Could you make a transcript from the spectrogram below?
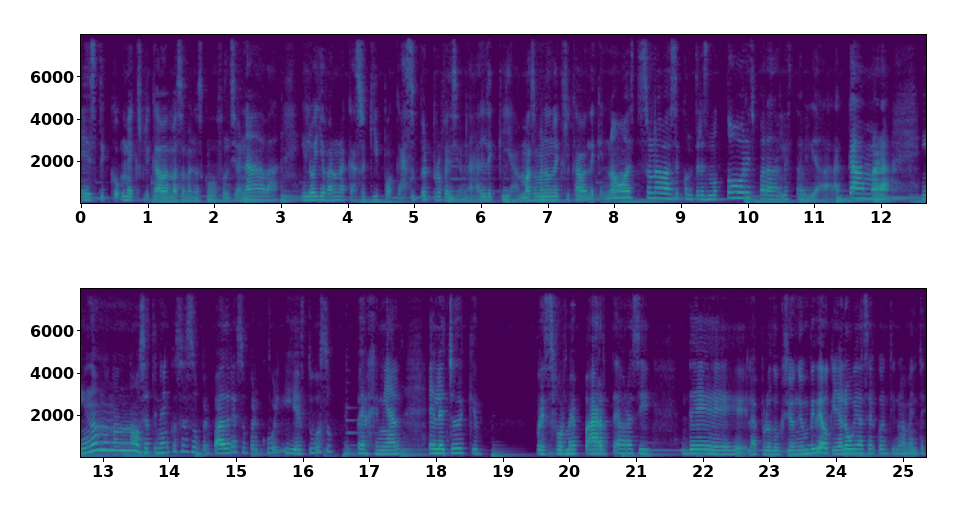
este, me explicaban más o menos cómo funcionaba. Y luego llevaron acá su equipo acá súper profesional, de que ya más o menos me explicaban de que no, esta es una base con tres motores para darle estabilidad a la cámara. Y no, no, no, no, o sea, tenían cosas súper padres, súper cool. Y estuvo súper genial el hecho de que pues formé parte ahora sí de la producción de un video, que ya lo voy a hacer continuamente,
